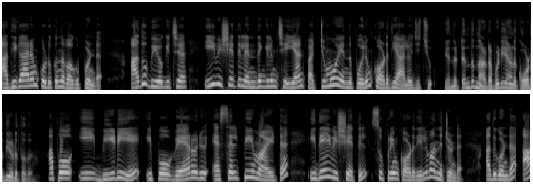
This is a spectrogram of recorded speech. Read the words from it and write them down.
അധികാരം കൊടുക്കുന്ന വകുപ്പുണ്ട്. അതുപയോഗിച്ച് ഈ വിഷയത്തിൽ എന്തെങ്കിലും ചെയ്യാൻ പറ്റുമോ എന്ന് പോലും കോടതി ആലോചിച്ചു. എന്നിട്ടെന്ത് നടപടിയാണ് കോടതി എടുത്തത്? അപ്പോ ഈ ബി ഡി എ ഇപ്പോ വേറൊരു എസ് എൽ പിയുമായിട്ട് ഇതേ വിഷയത്തിൽ സുപ്രീം കോടതിയിൽ വന്നിട്ടുണ്ട്. അതുകൊണ്ട് ആ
